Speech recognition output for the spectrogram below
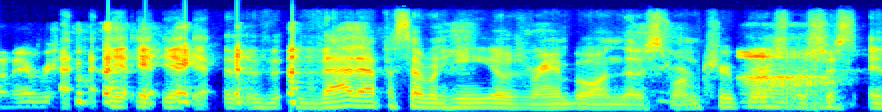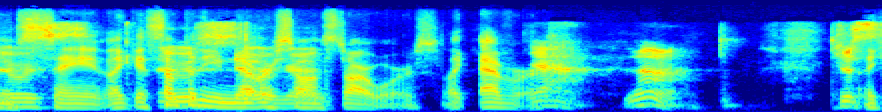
on everybody. yeah, yeah, yeah, yeah. That episode when he goes Rambo on those stormtroopers was Oh, just it was- insane. like it's something was you never so saw in. Star Wars, like ever. Yeah, no. Just Like,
